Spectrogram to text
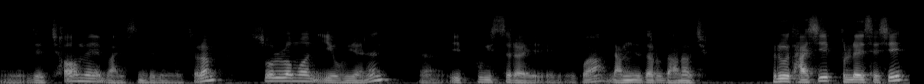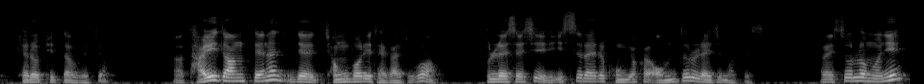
어, 이제 처음에 말씀드린 것처럼 솔로몬 이후에는 어, 이 북이스라엘과 남유다로 나눠지고 그리고 다시 블레셋이 괴롭혔다고 그랬죠. 다윗 왕 때는 이제 정벌이 돼가지고 블레셋이 이스라엘을 공격할 엄두를 내지 못했어요. 그러니 솔로몬이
